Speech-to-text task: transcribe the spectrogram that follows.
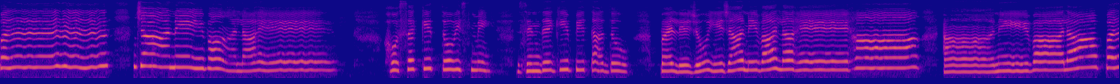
पल जाने वाला है। हो सके तो इसमें ज़िंदगी बिता दो, पल जो ये जाने वाला है। हाँ आने वाला पल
